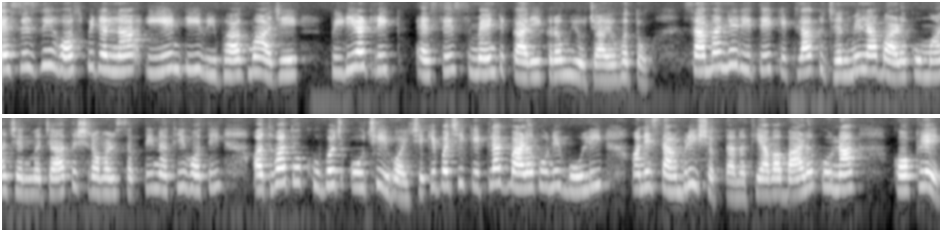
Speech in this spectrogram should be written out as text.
એસએસજી હોસ્પિટલના ઈએનટી વિભાગમાં આજે પીડિયાટ્રિક એસેસમેન્ટ કાર્યક્રમ યોજાયો હતો. સામાન્ય રીતે કેટલાક જન્મેલા બાળકોમાં જન્મજાત શ્રવણ શક્તિ નથી હોતી અથવા તો ખૂબ જ ઓછી હોય છે કે પછી કેટલાક બાળકોને બોલી અને સાંભળી શકતા નથી. આવા બાળકોના કોકલેર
